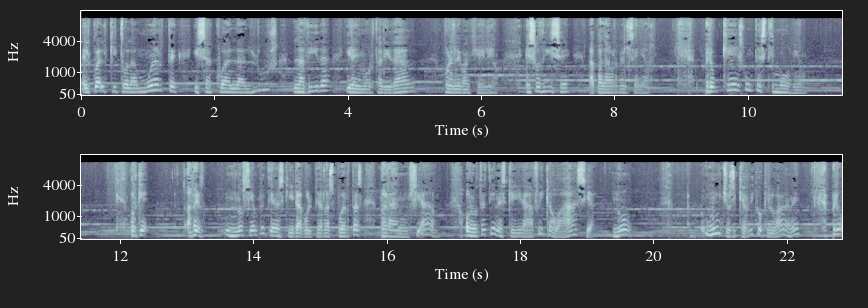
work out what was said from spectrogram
el cual quitó la muerte y sacó a la luz la vida y la inmortalidad por el Evangelio. Eso dice la palabra del Señor. Pero ¿qué es un testimonio? Porque, a ver, no siempre tienes que ir a golpear las puertas para anunciar, o no te tienes que ir a África o a Asia, no. Muchos, y qué rico que lo hagan, ¿eh? Pero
